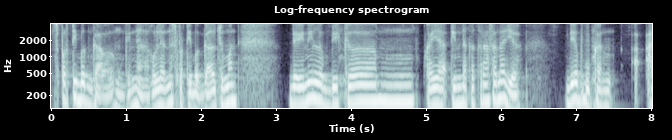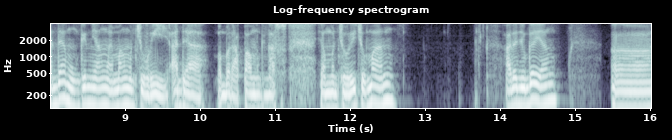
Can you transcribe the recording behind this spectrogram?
Seperti begal mungkin ya aku lihatnya seperti begal cuman dia ini lebih ke hmm, kayak tindak kekerasan aja. Dia bukan ada mungkin yang memang mencuri ada beberapa mungkin kasus yang mencuri cuman ada juga yang uh,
